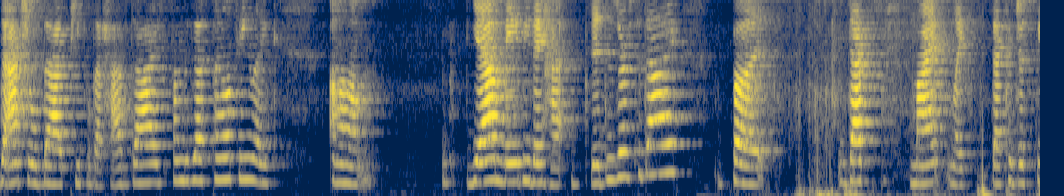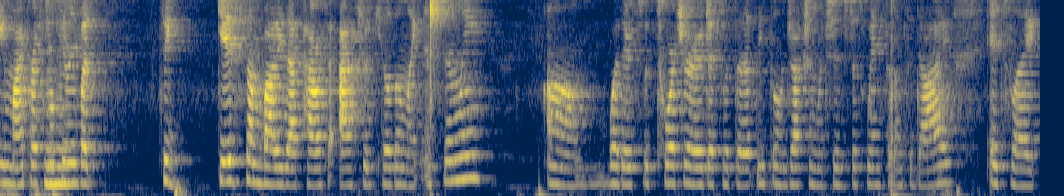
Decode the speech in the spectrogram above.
the actual bad people that have died from the death penalty. Like, um, yeah, maybe they had did deserve to die, but that's my like that could just be my personal Mhm. feeling. But to give somebody that power to actually kill them like instantly, um, whether it's with torture or just with the lethal injection, which is just waiting for them to die, it's like,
